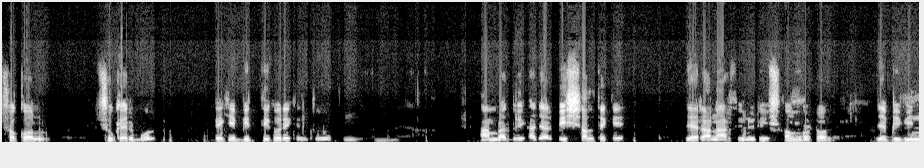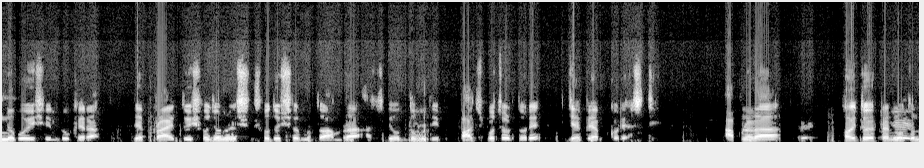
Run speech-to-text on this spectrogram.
সকল সুখের মূল। একে ভিত্তি করে কিন্তু মানে আমরা দুই হাজার বিশ সাল থেকে যে রানার্স ইউনিটি সংগঠন, যে বিভিন্ন বয়সী লোকেরা, যে প্রায় দুইশো জনের সদস্যের মতো আমরা আজকে অদ্যবধি পাঁচ বছর ধরে যে ব্যায়াম করে আসছি। আপনারা হয়তো একটা নতুন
